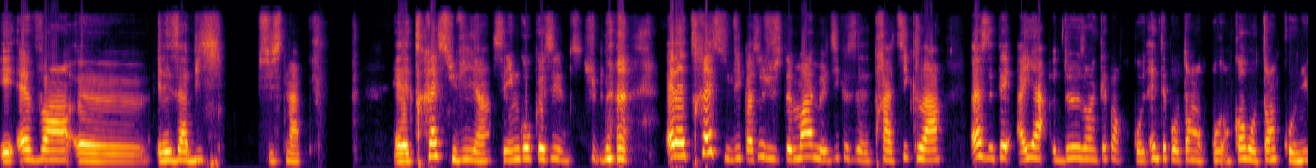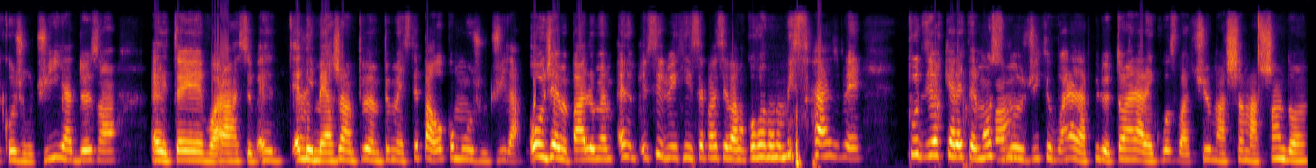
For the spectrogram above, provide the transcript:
et elle vend euh, les habits sur Snap. Elle est très suivie. Hein. C'est Ingo que elle est très suivie parce que justement, elle me dit que cette pratique-là, c'était il y a deux ans, elle n'était pas, pas autant, encore autant connue qu'aujourd'hui. Il y a deux ans, elle était, voilà, elle, émergeait un peu, un peu, mais c'était pas comme aujourd'hui, là. Oh, Dieu, elle me parle même, c'est lui qui sait pas, c'est pas encore mon message, mais pour dire qu'elle est tellement suivie aujourd'hui que voilà, elle a plus de temps, elle a les grosses voitures, machin, machin. Donc,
